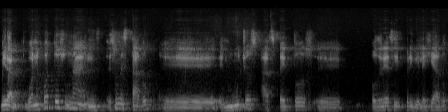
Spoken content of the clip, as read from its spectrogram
Mira, Guanajuato es, una, es un estado eh, en muchos aspectos, podría decir, privilegiado,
